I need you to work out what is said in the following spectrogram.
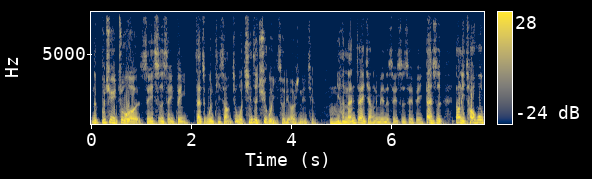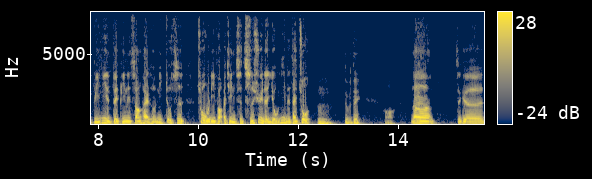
那不去做谁是谁非，在这个问题上，就我亲自去过以色列二十年前，你很难再讲那边的谁是谁非。但是，当你超乎比例的对平民伤害的时候，你就是错误的地方，而且你是持续的有意的在做，嗯，对不对？哦，那这个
